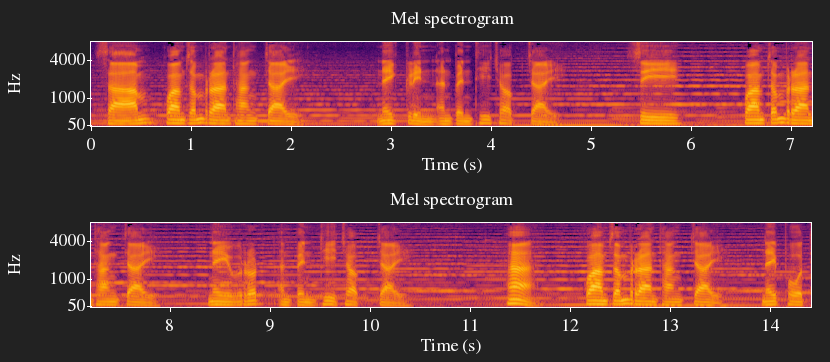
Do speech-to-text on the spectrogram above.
3. ความสำราญทางใจ ในกลิ่นอันเป็นที่ชอบใจ 4. ความสำราญทางใจในรสอันเป็นที่ชอบใจ 5. ความสำราญทางใจในโพธ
